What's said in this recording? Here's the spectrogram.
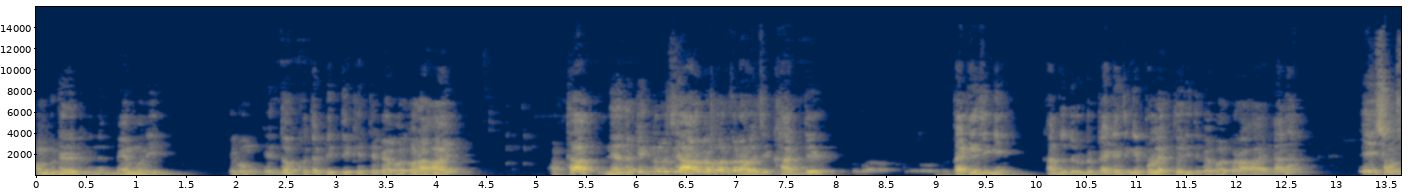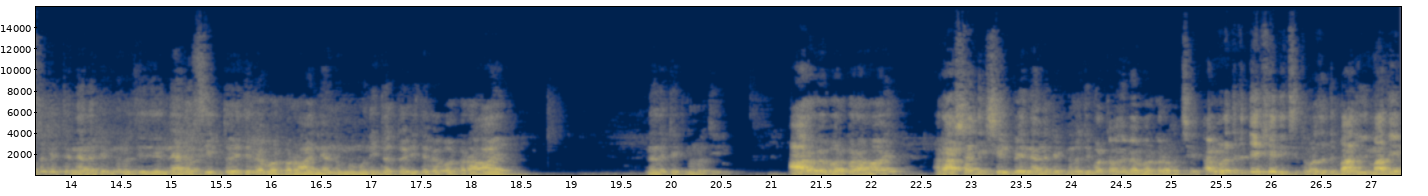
কম্পিউটারের বিভিন্ন মেমোরি এবং এর দক্ষতা বৃদ্ধির ক্ষেত্রে ব্যবহার করা হয়। অর্থাৎ ন্যানো টেকনোলজি আরও ব্যবহার করা হয় যে খাদ্যের প্যাকেজিং এ খাদ্যদ্রব্যের প্যাকেজিং এ প্রলেপ তৈরিতে ব্যবহার করা হয়, তাই না? এই সমস্ত ক্ষেত্রে ন্যানো টেকনোলজি ন্যানো সিপ তৈরিতে ব্যবহার করা হয় ন্যানো মনিটর তৈরিতে ব্যবহার করা হয় ন্যানো টেকনোলজি আরও ব্যবহার করা হয়। রাসায়নিক শিল্পে ন্যানো টেকনোলজি বর্তমানে ব্যবহার করা হচ্ছে। আমি মূলত দেখিয়ে দিচ্ছি, তোমরা যদি বানিয়ে বানিয়ে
